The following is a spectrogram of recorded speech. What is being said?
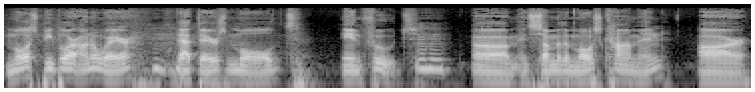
Most people are unaware that there's molds in foods. Um, and some of the most common are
